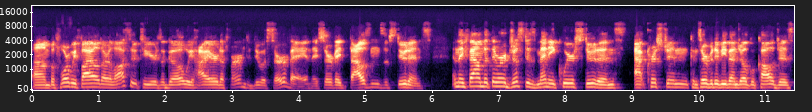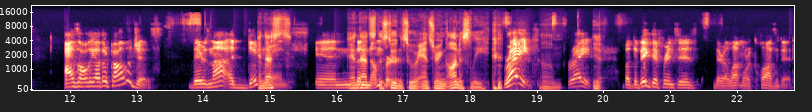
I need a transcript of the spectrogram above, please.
Um, before we filed our lawsuit two years ago, we hired a firm to do a survey, and they surveyed thousands of students, and they found that there were just as many queer students at Christian conservative evangelical colleges as all the other colleges. There's not a And difference that's- in and the that's numbers. the students who are answering honestly. Right. um, Right. Yeah. But the big difference is they're a lot more closeted,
